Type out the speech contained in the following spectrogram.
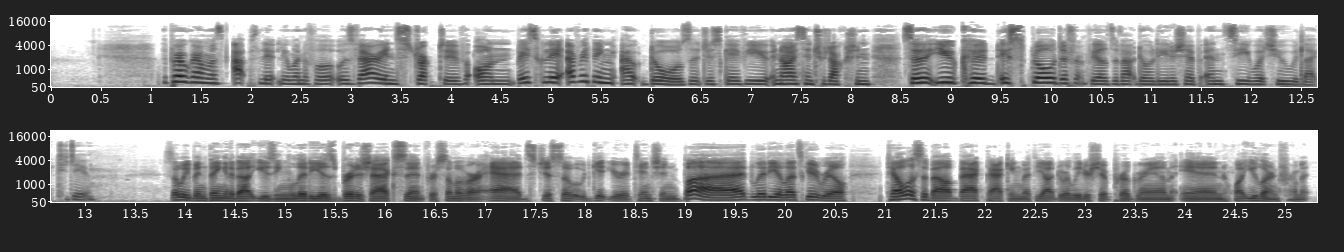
The program was absolutely wonderful. It was very instructive on basically everything outdoors. It just gave you a nice introduction so that you could explore different fields of outdoor leadership and see what you would like to do. So we've been thinking about using Lydia's British accent for some of our ads just so it would get your attention. But Lydia, let's get real. Tell us about backpacking with the Outdoor Leadership Program and what you learned from it.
